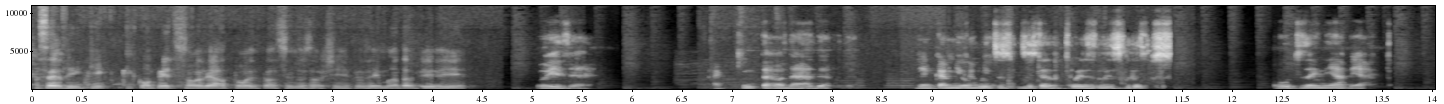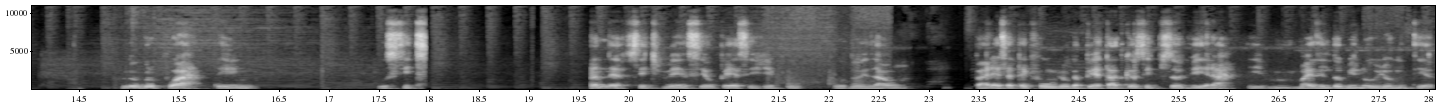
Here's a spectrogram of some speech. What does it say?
Marcelinho, que, que competição aleatória está sendo essa Champions aí? Manda ver aí. Pois é. A quinta rodada já encaminhou muitos, muitas coisas nos grupos, outros ainda em aberto. No grupo A tem o City. Né? O City venceu o PSG por, por 2x1. Parece até que foi um jogo apertado que o City precisou virar, e, mas ele dominou o jogo inteiro.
